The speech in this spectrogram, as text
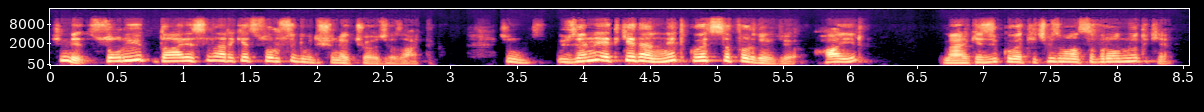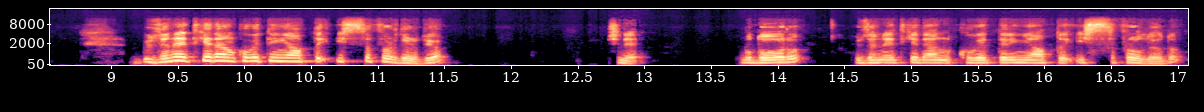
Şimdi soruyu dairesel hareket sorusu gibi düşünerek çözeceğiz artık. Şimdi üzerine etki eden net kuvvet sıfırdır diyor. Hayır. Merkezi kuvvet hiçbir zaman sıfır olmuyordu ki. Üzerine etki eden kuvvetin yaptığı iş sıfırdır diyor. Şimdi bu doğru. Üzerine etki eden kuvvetlerin yaptığı iş sıfır oluyordu.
